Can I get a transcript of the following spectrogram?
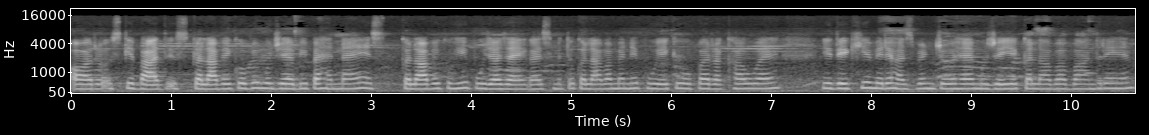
और उसके बाद इस कलावे को भी मुझे अभी पहनना है, इस कलावे को ही पूजा जाएगा, इसमें तो कलावा मैंने पुए के ऊपर रखा हुआ है। ये देखिए मेरे हस्बैंड जो है मुझे ये कलावा बाँध रहे हैं।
